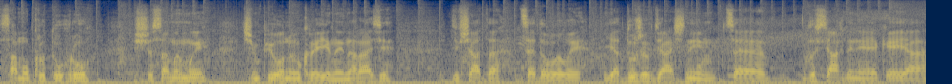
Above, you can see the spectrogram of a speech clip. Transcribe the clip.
саму круту гру, і що саме ми чемпіони України. І наразі дівчата це довели. Я дуже вдячний їм. Це досягнення, яке я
